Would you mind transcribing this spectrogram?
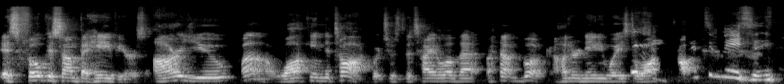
is focus on behaviors. Are you uh, walking the talk, which was the title of that uh, book, 180 Ways to Walk the Talk. That's amazing.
